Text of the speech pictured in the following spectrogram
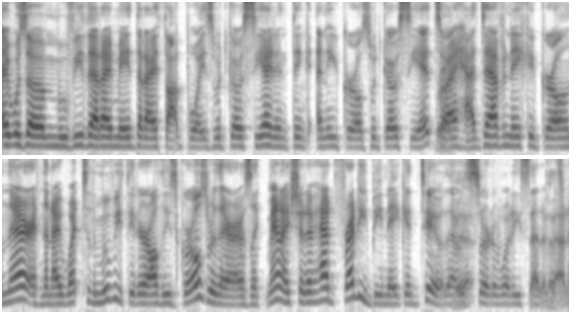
it was a movie that I made that I thought boys would go see. I didn't think any girls would go see it, so I had to have a naked girl in there. And then I went to the movie theater. All these girls were there. I was like, man, I should have had Freddie be naked too. That Yeah. was sort of what he said That's about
